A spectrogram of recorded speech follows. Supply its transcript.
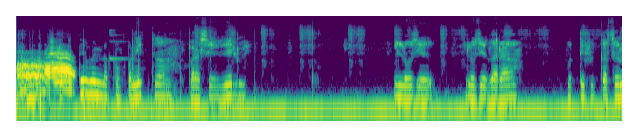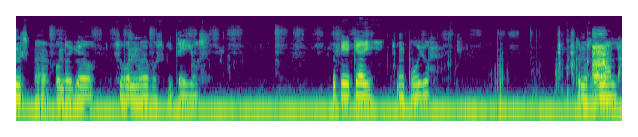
Activen la campanita para seguirme y los, y los llegará notificaciones para cuando yo suba nuevos videos. Aquí, aquí hay un pollo que nos gana la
